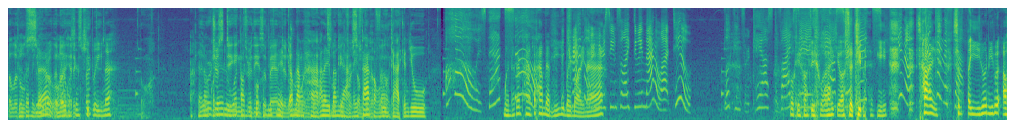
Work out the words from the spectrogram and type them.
A เจอ little กันอีกแล้ว sooner โอ้ than ย I ผม had ฉันคิดไว้อีก expected. นะอะ แล้วเรา We were ก็ได้ just รู้ว่า digging ตอนนี้ through พวก these ลิสเมด abandoned กำลังหา ruin อะไร guards บางอย่าง looking ใน for ซาก something ของ of รูน value. การ์ดกันอยู่ Oh, is that เหมือนนักเดินทางก็ทำแบบนี้อยู่ The บ่อย traveler ๆนะ here seems to like doing that a lot too. Looking for chaos พวกเค devices, เขาดีว่า chaos เกี่ยวกับเศรษฐกิจอะไร circuits. อย่างนี้ ใช่ ฉันตีพวกนี้ด้วยเอา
